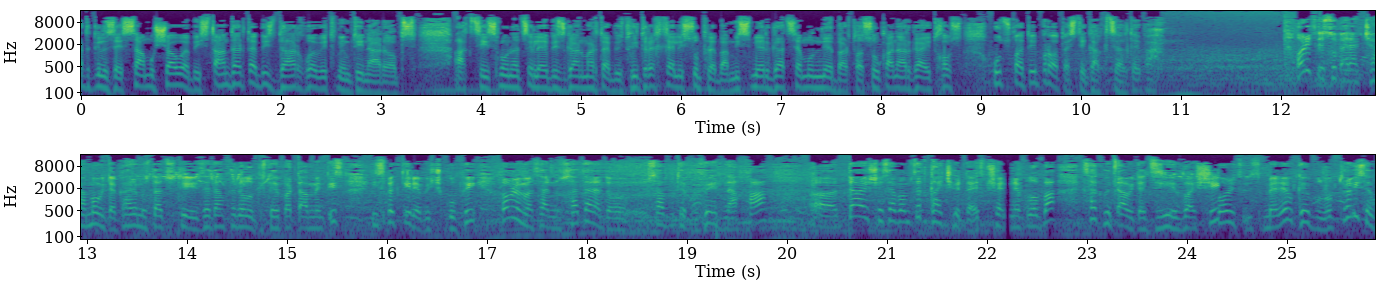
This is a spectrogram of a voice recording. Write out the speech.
ადგილზე სამუშაოები სტანდარტების დარღვევით მიმდინარეობს. აქციის მონაწილეების განმარტებით ვიდრე ხელისუფლება მის მიერ გაცემულ ნებართვას უკან არ გაითხოვს, უწყვეტი პროტესტი გაგრძელდება. ორი წლის უკან აქ ჩამოვიდა გარემოს დაცვითი ზედამხედველობის დეპარტამენტის ინსპექტირების ჯგუფი, რომლებმაც ანუ სათანადო საბუთები ვერ ნახა და შესაბამისად გაჩერდა ეს მშენებლობა. საქმე წავიდა ძიებაში. ორი წლის მერე ვგებულობთ, რომ ისევ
